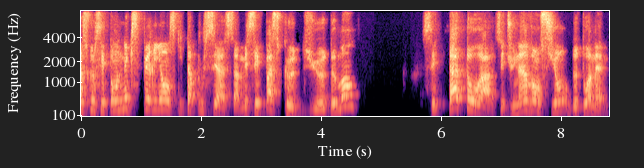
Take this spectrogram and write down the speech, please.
parce que c'est ton expérience qui t'a poussé à ça, mais c'est pas ce que Dieu demande. C'est ta Torah, c'est une invention de toi-même.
